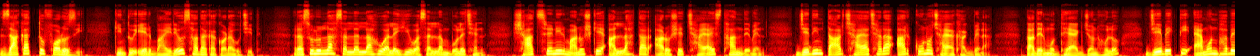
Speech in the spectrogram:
জাকাত তো ফরজি কিন্তু এর বাইরেও সাদাকা করা উচিত। রাসূলুল্লাহ সাল্লাল্লাহু আলহি ওয়াসাল্লাম বলেছেন, সাত শ্রেণির মানুষকে আল্লাহ তার আরশের ছায়ায় স্থান দেবেন, যেদিন তার ছায়া ছাড়া আর কোনো ছায়া থাকবে না। তাদের মধ্যে একজন হল, যে ব্যক্তি এমনভাবে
